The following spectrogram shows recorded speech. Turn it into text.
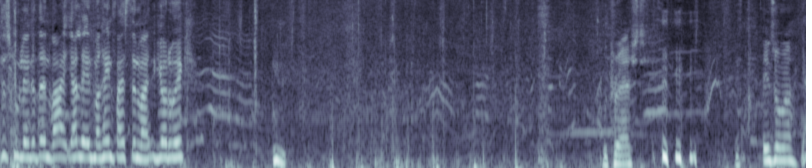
Du skulle læne dig den vej. Jeg lænede mig rent faktisk den vej. Det gjorde du ikke. We crashed. en tur mere? Ja.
